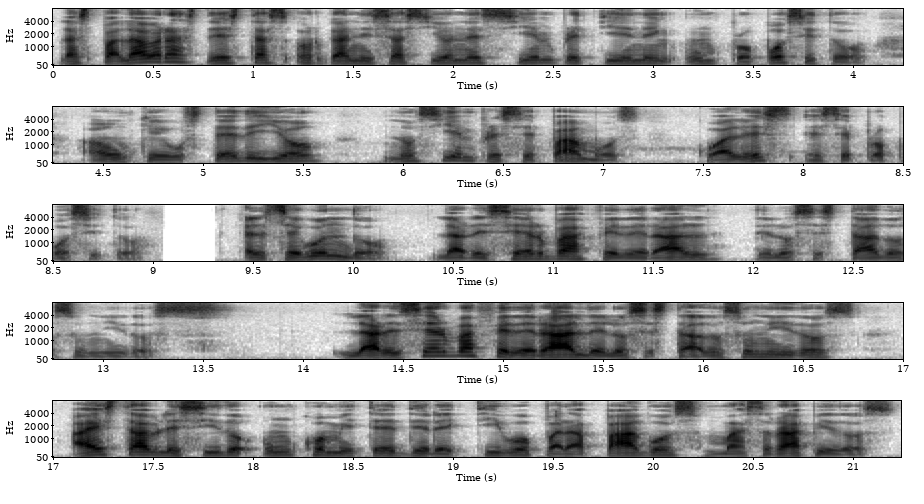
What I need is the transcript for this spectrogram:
Las palabras de estas organizaciones siempre tienen un propósito, aunque usted y yo no siempre sepamos cuál es ese propósito. El segundo, la Reserva Federal de los Estados Unidos. La Reserva Federal de los Estados Unidos ha establecido un comité directivo para pagos más rápidos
